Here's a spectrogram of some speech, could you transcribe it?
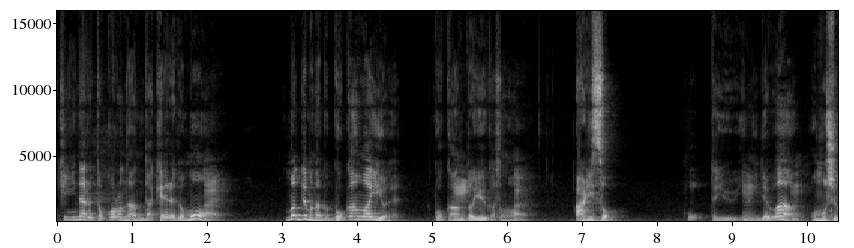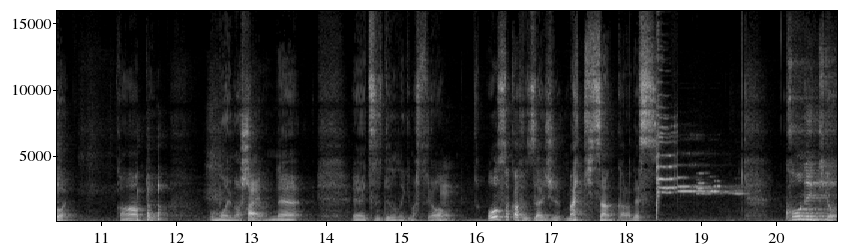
気になるところなんだけれども、はい。まあでもなんか五感はいいよね。五感というかその、はい。ありそう。っていう意味ではうん。面白いかなと思いましたよね、えー続いてどんどんいきますよ、うん。大阪府在住マキさんからです。更年期と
